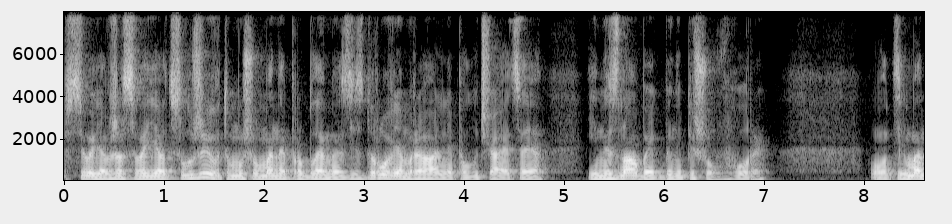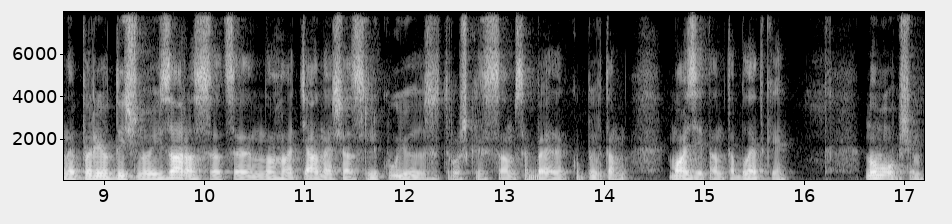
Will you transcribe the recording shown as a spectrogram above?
все, я вже своє відслужив, тому що в мене проблеми зі здоров'ям реальні, виходить. Я і не знав би, якби не пішов в гори. От, і в мене періодично і зараз це нога тяне, зараз лікую трошки сам себе, купив там мазі, там таблетки. Ну, в общем,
